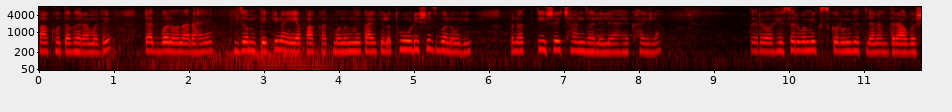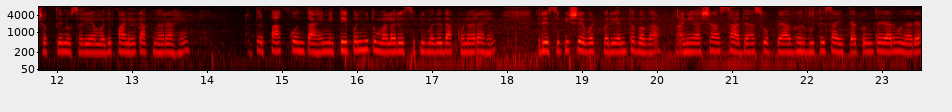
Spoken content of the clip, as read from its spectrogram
पाक होता घरामध्ये त्यात बनवणार आहे. जमते की नाही या पाकात म्हणून मी काय केलं थोडीशीच बनवली पण अतिशय छान झालेले आहे खायला. तर हे सर्व मिक्स करून घेतल्यानंतर आवश्यकतेनुसार यामध्ये पाणी टाकणार आहे. तर पाक कोणता आहे मी ते पण मी तुम्हाला रेसिपीमध्ये दाखवणार आहे. रेसिपी शेवटपर्यंत बघा. आणि अशा साध्या सोप्या घरगुती साहित्यातून तयार होणाऱ्या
